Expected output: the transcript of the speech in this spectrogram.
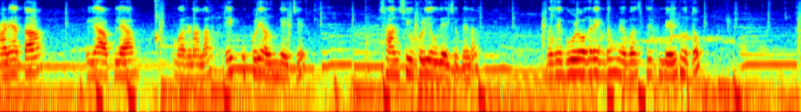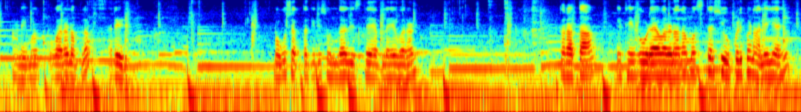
आणि आता या आपल्या वरणाला एक उकळी आणून घ्यायची. छानशी उकळी येऊ द्यायची आपल्याला. म्हणजे गूळ वगैरे एकदम व्यवस्थित मेल्ट होतो. आणि मग वरण आपलं रेडी बघू शकता किती सुंदर दिसते आपलं हे वरण. तर आता इथे गोड्या वरणाला मस्त अशी उकळी पण आलेली आहे.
